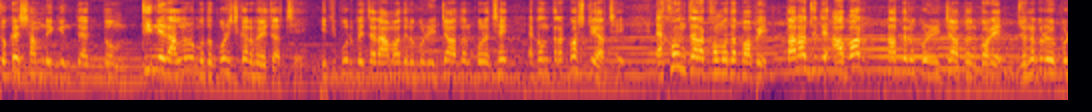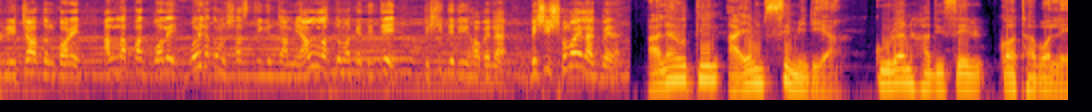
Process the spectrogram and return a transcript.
চোখের সামনে কিন্তু একদম দিনের আলোর মতো পরিষ্কার হয়ে যাচ্ছে। ইতিপূর্বে যারা আমাদের উপর নির্যাতন করেছে, এখন তারা কষ্টে আছে। এখন যারা ক্ষমতা পাবে, তারা যদি আবার তাদের উপর নির্যাতন করে, জনগণের উপর নির্যাতন করে, আল্লাহ পাক বলে ওই রকম শাস্তি কিন্তু আমি আল্লাহ তোমাকে দিতে বেশি দেরি হবে না, বেশি সময় লাগবে না। আলাউদ্দিন আইএমসি মিডিয়া, কুরআন হাদিসের কথা বলে।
